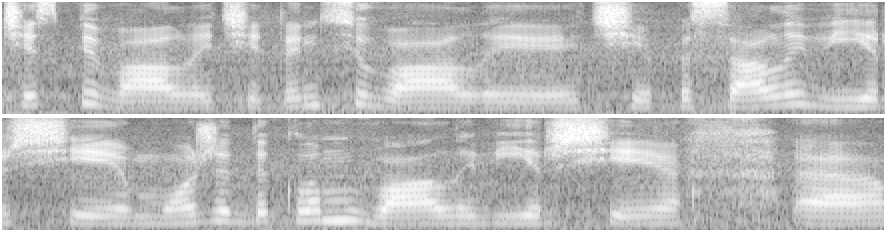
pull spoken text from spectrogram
чи співали, чи танцювали, чи писали вірші, може декламували вірші, е,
